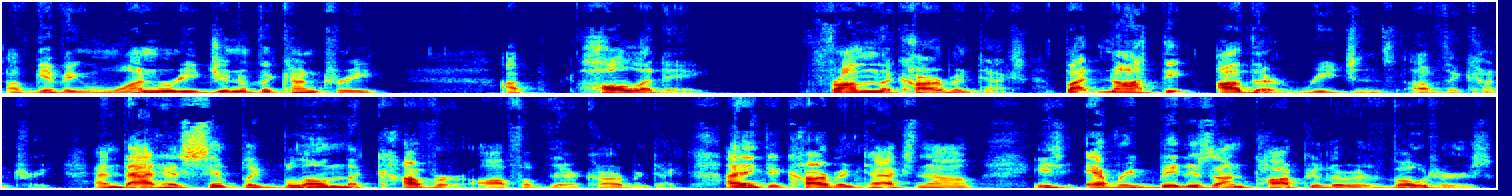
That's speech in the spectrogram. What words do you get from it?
of giving one region of the country a holiday from the carbon tax, but not the other regions of the country. And that has simply blown the cover off of their carbon tax. I think the carbon tax now is every bit as unpopular with voters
